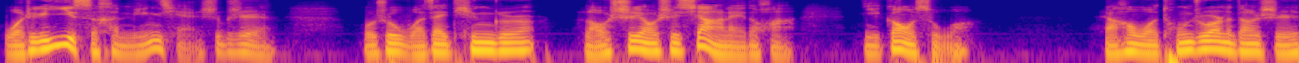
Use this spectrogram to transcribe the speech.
我这个意思很明显，是不是？我说我在听歌，老师要是下来的话，你告诉我。然后我同桌呢当时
